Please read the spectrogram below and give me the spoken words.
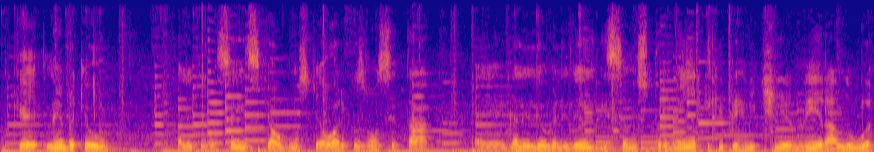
Porque lembra que eu falei com vocês que alguns teóricos vão citar é, Galileu Galilei e seu instrumento que permitia ver a Lua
